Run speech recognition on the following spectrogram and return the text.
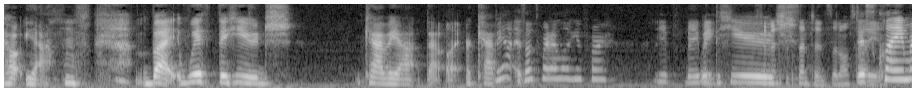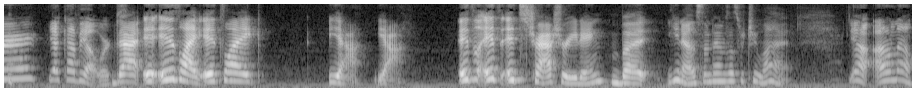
Oh yeah, but with the huge caveat that like or caveat is that the word I'm looking for? Yeah, maybe. With the Finish the huge sentence and I'll tell you. disclaimer Yeah, caveat works. that it is like it's like yeah yeah It's it's it's trash reading, but you know sometimes that's what you want. Yeah, I don't know.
